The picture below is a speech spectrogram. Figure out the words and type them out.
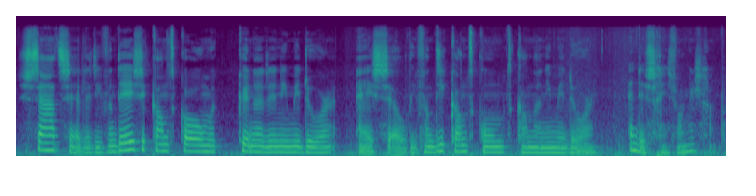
Dus zaadcellen die van deze kant komen, kunnen er niet meer door. Eicel die van die kant komt, kan er niet meer door. En dus geen zwangerschap.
